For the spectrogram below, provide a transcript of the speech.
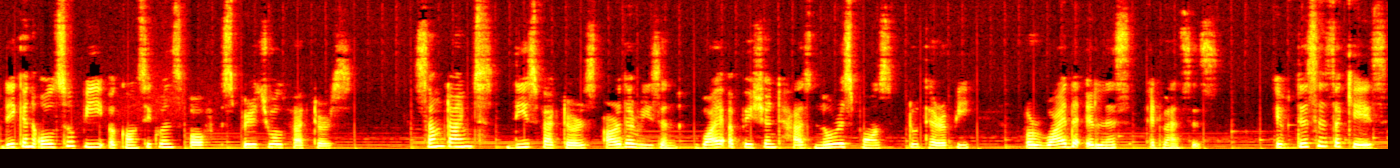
they can also be a consequence of spiritual factors. Sometimes these factors are the reason why a patient has no response to therapy or why the illness advances. If this is the case,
